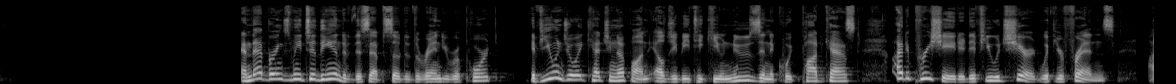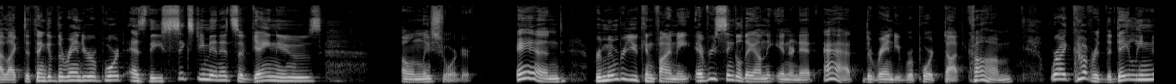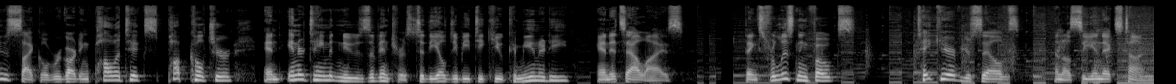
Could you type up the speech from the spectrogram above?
And that brings me to the end of this episode of The Randy Report. If you enjoy catching up on LGBTQ news in a quick podcast, I'd appreciate it if you would share it with your friends. I like to think of The Randy Report as the 60 minutes of gay news, only shorter. And remember, you can find me every single day on the internet at therandyreport.com, where I covered the daily news cycle regarding politics, pop culture, and entertainment news of interest to the LGBTQ community and its allies. Thanks for listening, folks. Take care of yourselves, and I'll see you next time.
